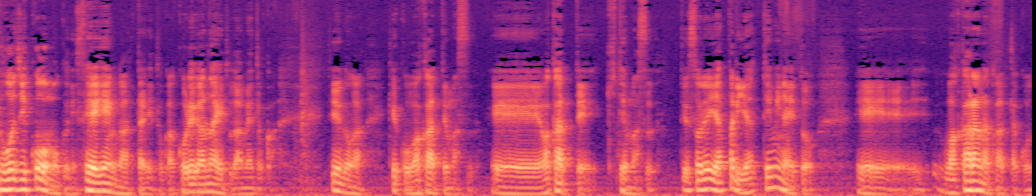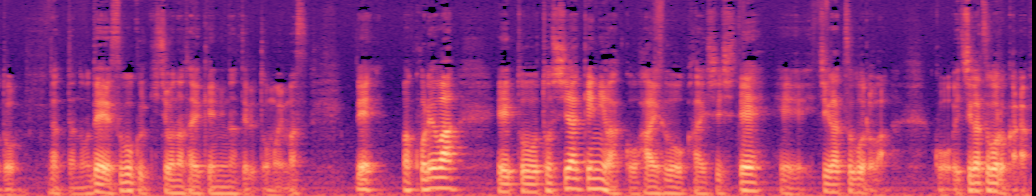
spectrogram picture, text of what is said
表示項目に制限があったりとか、これがないとダメとか、っていうのが結構分かってます。えー、分かってきてます。で、それやっぱりやってみないと、えー、分からなかったことだったので、すごく貴重な体験になってると思います。で、まあ、これは、えっ、と、年明けにはこう配布を開始して、えー1月頃は、こう、1月頃から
